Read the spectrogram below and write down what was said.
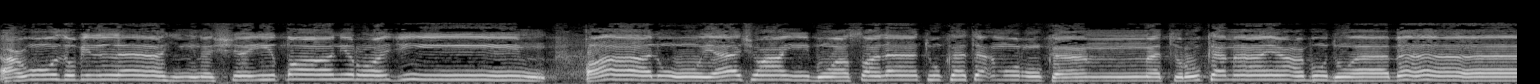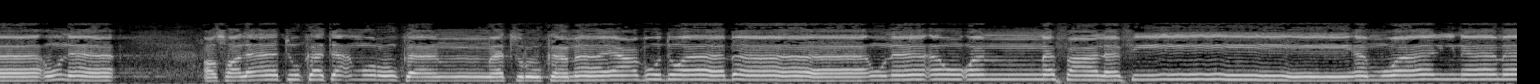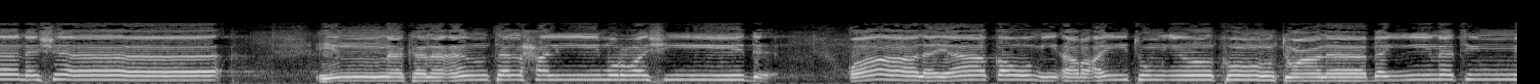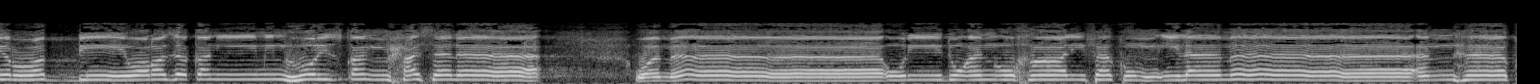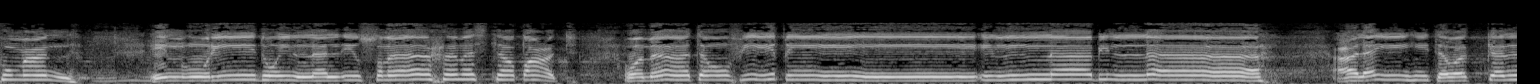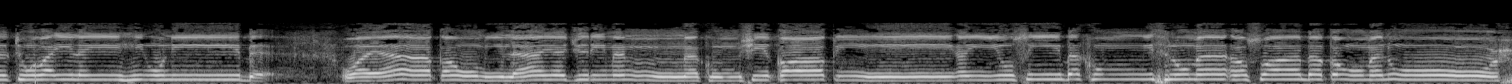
أعوذ بالله من الشيطان الرجيم. قالوا يا شعيب وصلاتك تأمرك أن نترك ما يعبد آباؤنا أصلاتك تأمرك أن نترك ما يعبد آباؤنا أو أن نفعل في أموالنا ما نشاء. إنك لأنت الحليم الرشيد. قال يا قوم أرأيتم إن كنت على بينة من ربي ورزقني منه رزقا حسنا وما أريد أن أخالفكم إلى ما أنهاكم عنه. إن أريد إلا الإصلاح ما استطعت. وما توفيقي إلا بالله عليه توكلت وإليه أنيب ويا قوم لا يجرمنكم شقاقي أن يصيبكم مثل ما أصاب قوم نوح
